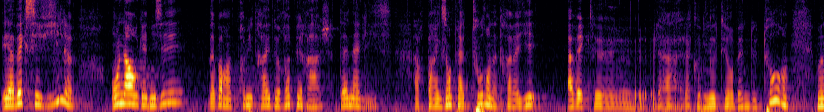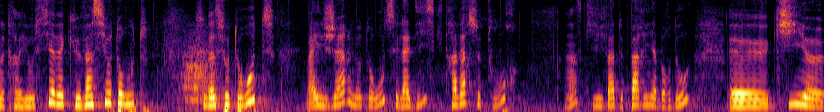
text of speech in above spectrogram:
Et avec ces villes, on a organisé d'abord un premier travail de repérage, d'analyse. Alors par exemple à Tours, on a travaillé avec la, communauté urbaine de Tours, mais on a travaillé aussi avec Vinci Autoroute. Que Vinci Autoroute, bah, il gère une autoroute, c'est l'A10 qui traverse Tours, hein, ce qui va de Paris à Bordeaux, euh, qui euh,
